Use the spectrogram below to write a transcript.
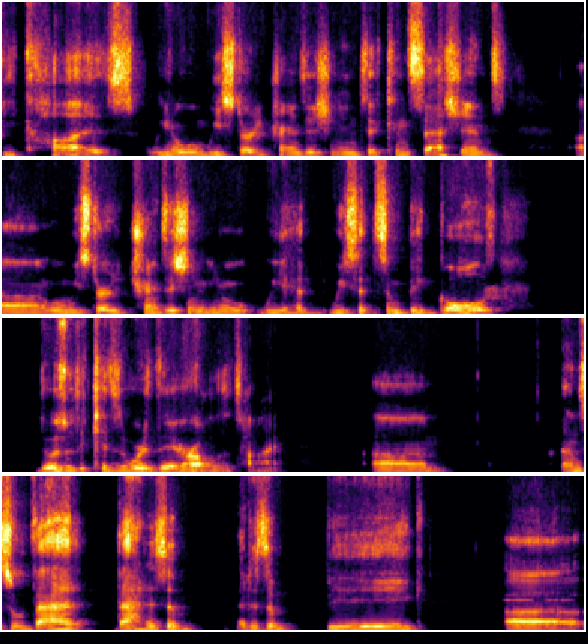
because you know when we started transitioning to concessions uh, when we started transitioning you know we had we set some big goals. Those are the kids that were there all the time. Um, and so that that is a that is a big uh,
